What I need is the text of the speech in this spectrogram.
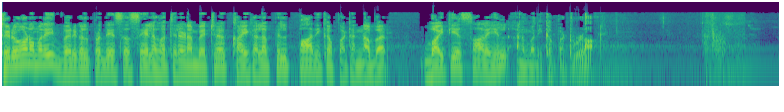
திருகோணமலை வெறுகல் பிரதேச செயலகத்தில் இடம்பெற்ற கைகலப்பில் பாதிக்கப்பட்ட நபர் வைத்தியசாலையில் அனுமதிக்கப்பட்டுள்ளார்.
